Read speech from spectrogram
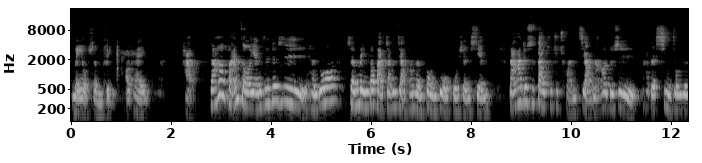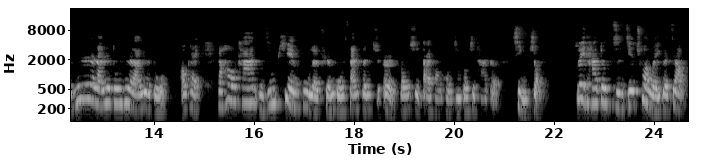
没有生病。OK，好。然后，反正总而言之，就是很多神明都把张角他们奉作活神仙，然后他就是到处去传教，然后就是他的信众就越来越多，越来越多。OK，然后他已经遍布了全国三分之二都是戴黄头巾，都是他的信众，所以他就直接创了一个叫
